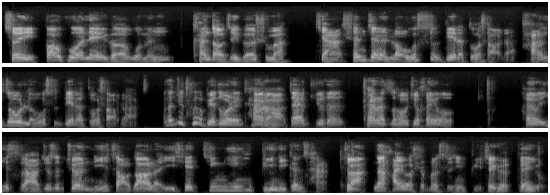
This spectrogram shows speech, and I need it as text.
所以包括那个我们看到这个什么讲深圳楼市跌了多少的，杭州楼市跌了多少的，那就特别多人看啊，大家觉得看了之后就很有。很有意思啊，就是就你找到了一些精英比你更惨，对吧？那还有什么事情比这个更有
